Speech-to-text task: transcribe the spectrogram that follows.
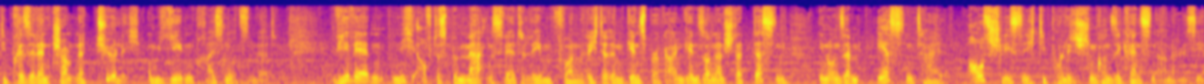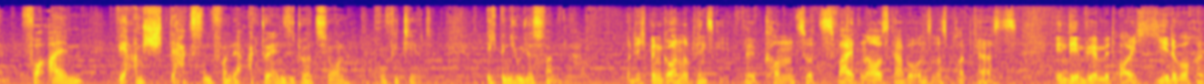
die Präsident Trump natürlich um jeden Preis nutzen wird. Wir werden nicht auf das bemerkenswerte Leben von Richterin Ginsburg eingehen, sondern stattdessen in unserem ersten Teil ausschließlich die politischen Konsequenzen analysieren. Vor allem, wer am stärksten von der aktuellen Situation profitiert. Ich bin Julius Vandela. Und ich bin Gordon Repinski. Willkommen zur zweiten Ausgabe unseres Podcasts, in dem wir mit euch jede Woche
